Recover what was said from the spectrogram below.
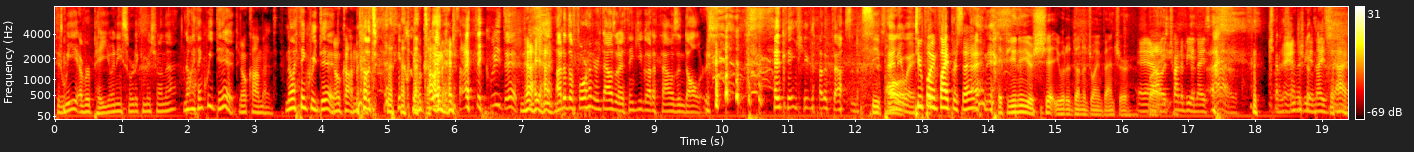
did we ever pay you any sort of commission on that? No, I think we did. no comment. No, I think we did. No comment. No, I think we No did. comment. I think we did. No, yeah. Out of the four hundred thousand, I think you got a thousand dollars. I think you got a thousand. See, Paul, Anyway, Two point five percent. if you knew your shit, you would have done a joint venture. Yeah, I was trying to be a nice guy. I was trying to be a nice guy.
